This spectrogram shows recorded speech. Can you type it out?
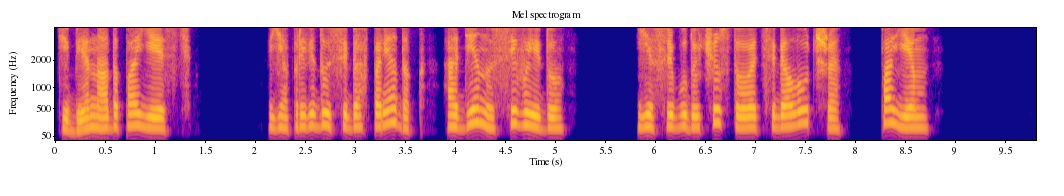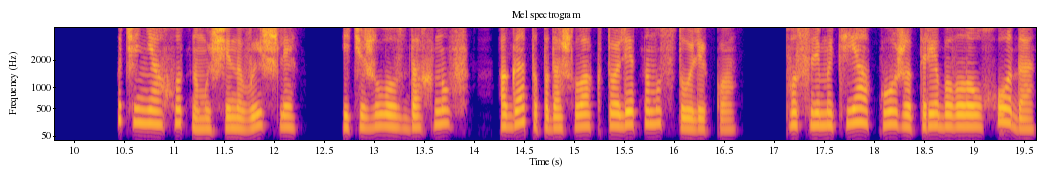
«Тебе надо поесть». «Я приведу себя в порядок, оденусь и выйду. Если буду чувствовать себя лучше, поем». Очень неохотно мужчины вышли, и, тяжело вздохнув, Агата подошла к туалетному столику. После мытья кожа требовала ухода,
